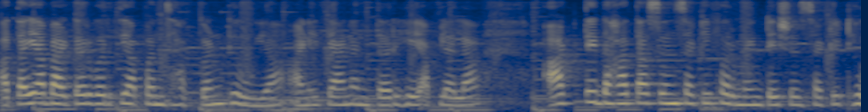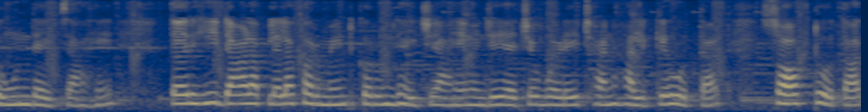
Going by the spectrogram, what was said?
आता या बॅटरवरती आपण झाकण ठेवूया आणि त्यानंतर हे आपल्याला आठ ते दहा तासांसाठी फर्मेंटेशनसाठी ठेवून द्यायचं आहे. तर ही डाळ आपल्याला फर्मेंट करून घ्यायची आहे. म्हणजे याचे वडे छान हलके होतात सॉफ्ट होतात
